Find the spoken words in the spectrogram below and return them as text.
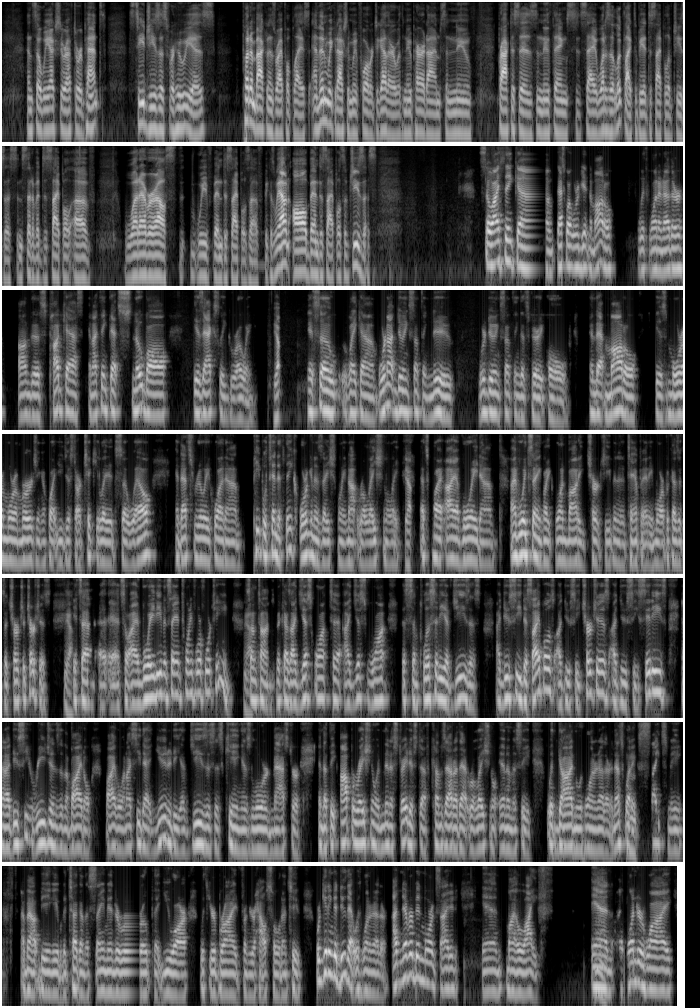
And so we actually have to repent, see Jesus for who he is, put him back in his rightful place, and then we could actually move forward together with new paradigms and new practices and new things to say, what does it look like to be a disciple of Jesus instead of a disciple of whatever else we've been disciples of? Because we haven't all been disciples of Jesus. So I think uh, that's what we're getting to model with one another on this podcast. And I think that snowball is actually growing. Yep. And so, like, um, we're not doing something new, we're doing something that's very old. And that model is more and more emerging of what you just articulated so well. And that's really what um, people tend to think organizationally, not relationally. Yeah. That's why I avoid um, I avoid saying like one body church even in Tampa anymore because it's a church of churches. Yeah. It's a, a and so I avoid even saying 2414 yeah. sometimes because I just want to I just want the simplicity of Jesus. I do see disciples, I do see churches, I do see cities, and I do see regions in the Bible. Bible, and I see that unity of Jesus as King, as Lord, Master, and that the operational administrative stuff comes out of that relational intimacy with God and with one another. And that's what mm-hmm. excites me about being able to tug on the same end of rope that you are with your bride from your household unto. We're getting to do that with one another. I've never been more excited in my life. And mm. I wonder why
